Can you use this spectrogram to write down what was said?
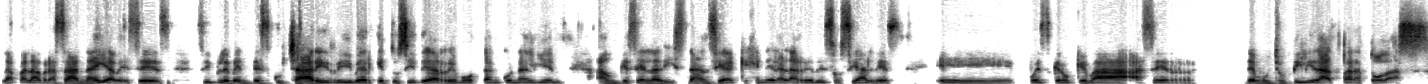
La palabra sana y a veces simplemente escuchar y ver que tus ideas rebotan con alguien, aunque sea en la distancia que genera las redes sociales, eh, pues creo que va a ser de mucha utilidad para todas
